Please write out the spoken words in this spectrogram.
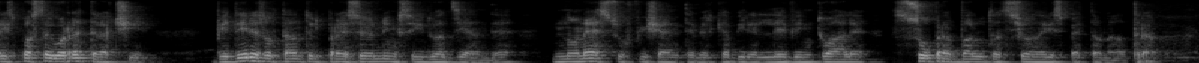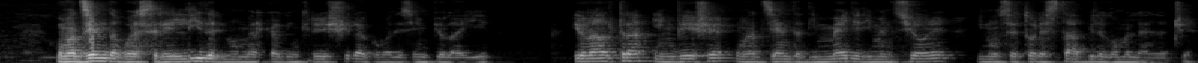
risposta corretta è la C. Vedere soltanto il price earnings di due aziende non è sufficiente per capire l'eventuale sopravvalutazione rispetto a un'altra. Un'azienda può essere il leader in un mercato in crescita, come ad esempio la I, e un'altra invece un'azienda di medie dimensioni in un settore stabile come l'energy.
